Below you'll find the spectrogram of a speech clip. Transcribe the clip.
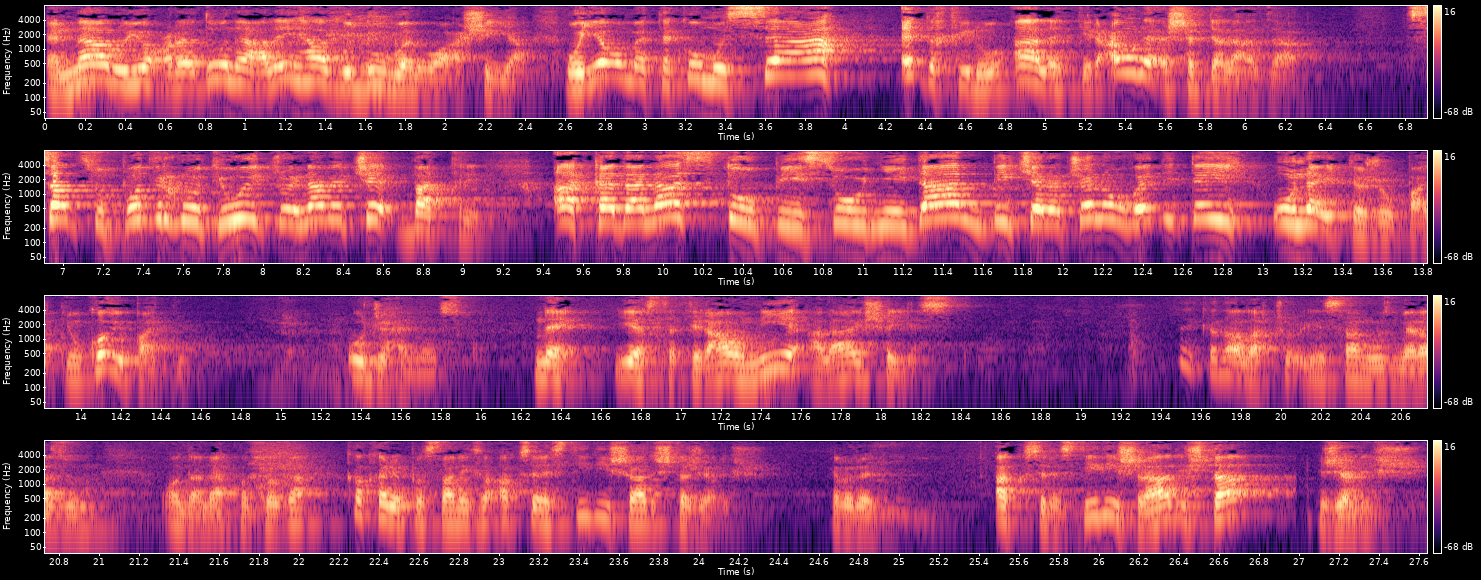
En naru ju'raduna alejha guduvan u ašija. U jevme takumu sa'a edhilu ale Fir'auna ešad azab. Sad su podvrgnuti ujutro i naveče vatri. A kada nastupi sudnji dan, bit će rečeno uvedite ih u najtežu patnju. U koju patnju? U džahennemsku. Ne, jeste, Firaun nije, ali Aisha jeste. I kada Allah čovjek insan uzme razum, onda nakon toga, kao kaže poslanik, ako se ne stidiš, radi šta želiš. Evo red. Ako se ne stidiš, radi šta želiš.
